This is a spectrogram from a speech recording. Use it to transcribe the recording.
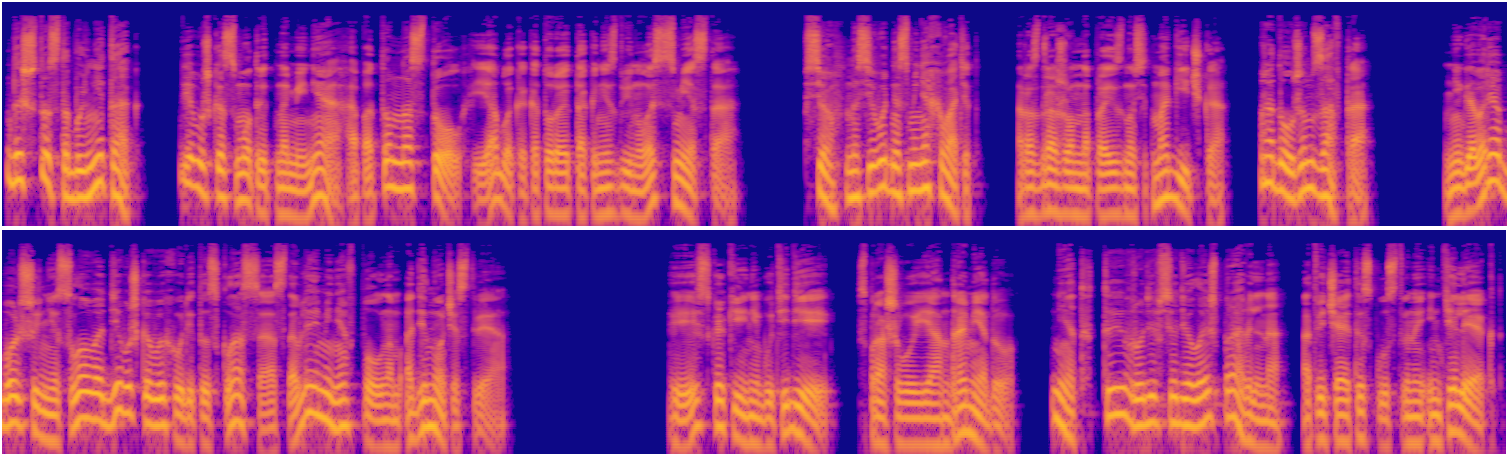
«Да что с тобой не так?» Девушка смотрит на меня, а потом на стол, яблоко, которое так и не сдвинулось с места. «Все, на сегодня с меня хватит», – раздраженно произносит магичка. «Продолжим завтра». Не говоря больше ни слова, девушка выходит из класса, оставляя меня в полном одиночестве. «Есть какие-нибудь идеи?» – спрашиваю я Андромеду. «Нет, ты вроде все делаешь правильно», – отвечает искусственный интеллект.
